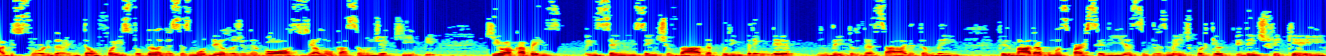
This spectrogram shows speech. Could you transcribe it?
absurda. Então, foi estudando esses modelos de negócios e alocação de equipe que eu acabei sendo incentivada por empreender dentro dessa área também, firmar algumas parcerias, simplesmente porque eu identifiquei,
